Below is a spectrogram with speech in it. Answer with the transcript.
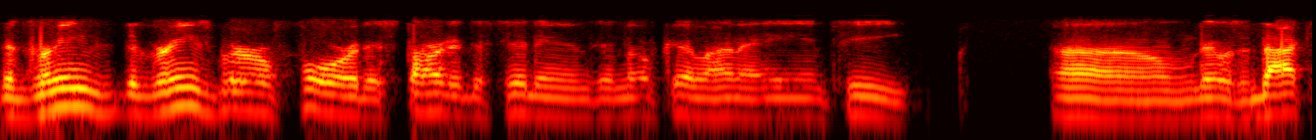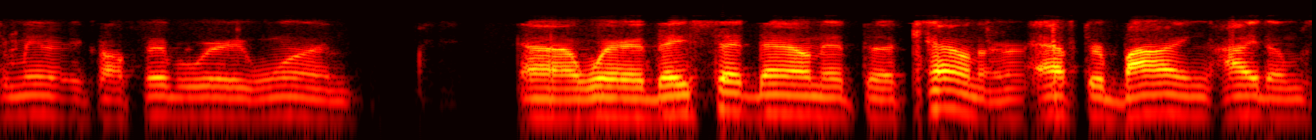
the Green the Greensboro Four that started the sit-ins in North Carolina A and T. Um, there was a documentary called February One, uh, where they sat down at the counter after buying items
